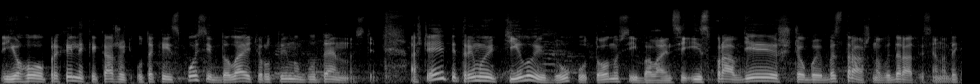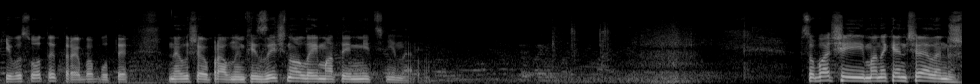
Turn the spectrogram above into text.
Його прихильники кажуть, у такий спосіб долають рутину буденності, а ще підтримують тіло і дух у тонусі і балансі. І справді, щоб безстрашно видиратися на такі висоти, треба бути не лише оправним фізично, але й мати міцні нерви. Собачий манекен челендж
